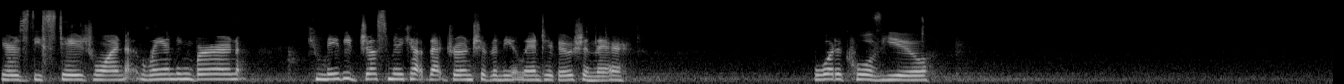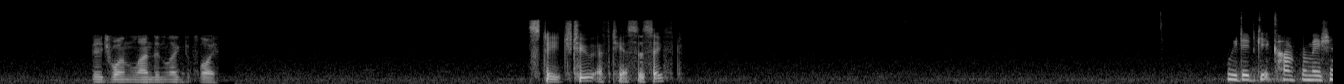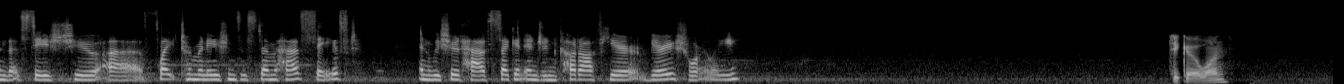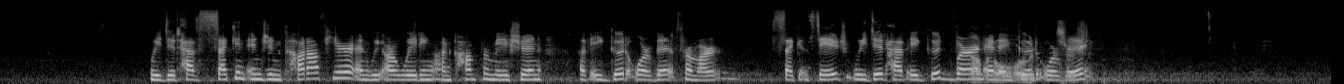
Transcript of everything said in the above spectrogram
Here's the stage one landing burn. Can maybe just make out that drone ship in the Atlantic Ocean there. What a cool view. Stage one, landing leg deploy. Stage 2, FTS is safe. We did get confirmation that stage two uh, flight termination system has saved, and we should have second engine cutoff here very shortly. SECO 1. We did have second engine cutoff here, and we are waiting on confirmation of a good orbit from our second stage. We did have a good burn and a Nominal good orbit orbit.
